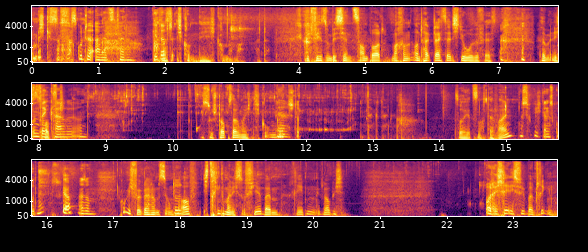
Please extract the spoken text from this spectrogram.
Und ich gehst Das ist gute Arbeitsteilung. Ach, Geht das? warte, ich komme, nee, ich komme nochmal. Ich will so ein bisschen Soundboard machen und halt gleichzeitig die Hose fest, damit nichts Und tropft. Kabel und Musst du Stopp sagen, weil ich nicht gucken kann? ja, stopp. Danke, danke. So, jetzt noch der Wein. Das ist wirklich ganz gut, ne? Ja. Also, Guck, ich fülle gleich noch ein bisschen oben drauf. Ich trinke mal nicht so viel beim Reden, glaube ich. Oder ich rede nicht so viel beim Trinken.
